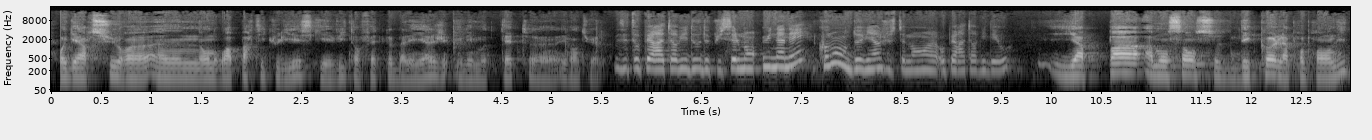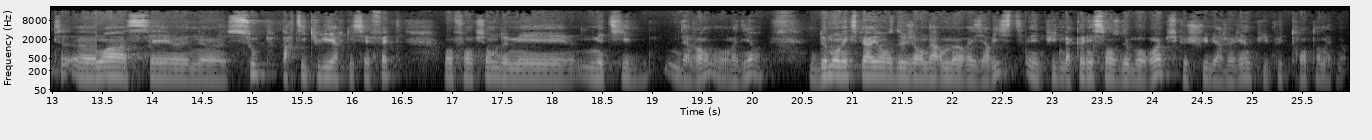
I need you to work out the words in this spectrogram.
regard sur un endroit particulier, ce qui évite en fait le balayage et les maux de tête euh, éventuels. Vous êtes opérateur vidéo depuis seulement une année. Comment on devient justement opérateur vidéo? Il n'y a pas, à mon sens, d'école à proprement dite. Euh, moi, c'est une soupe particulière qui s'est faite en fonction de mes métiers d'avant, on va dire, de mon expérience de gendarme réserviste et puis de ma connaissance de Bourgoin, puisque je suis bergalien depuis plus de 30 ans maintenant.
